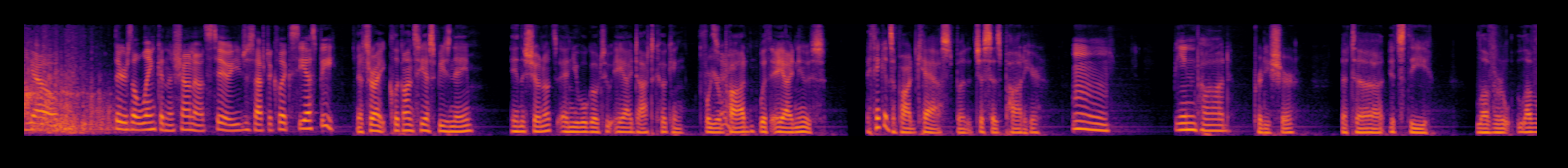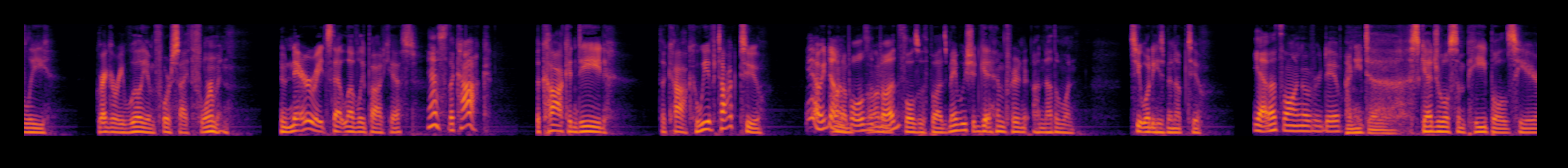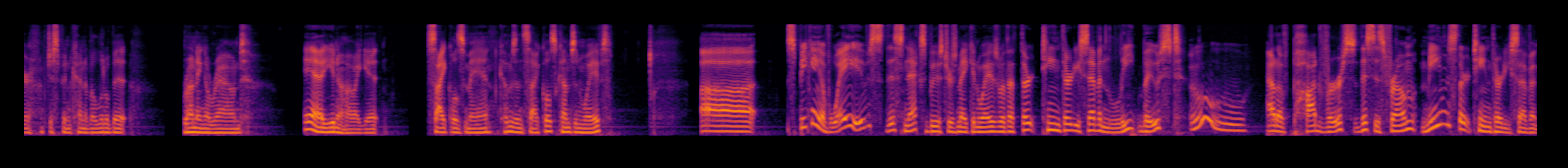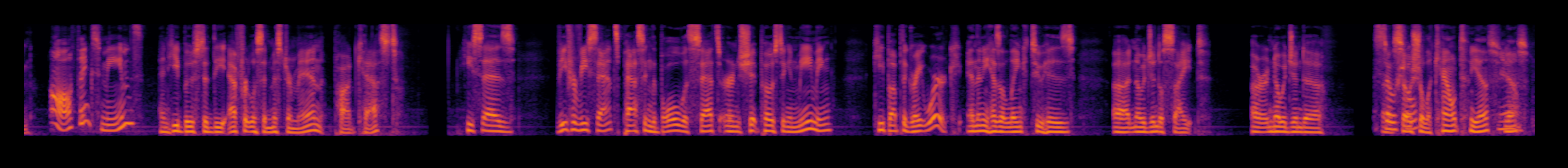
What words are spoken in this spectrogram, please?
Yo, there's a link in the show notes too. You just have to click CSB. That's right. Click on CSB's name in the show notes, and you will go to ai.cooking for your pod with AI news. I think it's a podcast, but it just says pod here. Mm. Bean pod. Pretty sure that uh, it's the lover, lovely Gregory William Forsyth Foreman who narrates that lovely podcast. Yes, the cock. The cock, indeed. The cock, who we have talked to. Yeah, we done on a bowls with buds. Bowls with buds. Maybe we should get him for another one. See what he's been up to. Yeah, that's long overdue. I need to schedule some peoples here. I've just been kind of a little bit running around. Yeah, you know how I get. Cycles, man. Comes in cycles, comes in waves. Uh speaking of waves, this next booster's making waves with a 1337 leet boost Ooh. out of Podverse. This is from Memes 1337. Aw, thanks, memes. and he boosted the Effortless and Mr. Man podcast. He says, V for V Sats, passing the bowl with Sats earned shit posting and memeing. Keep up the great work. And then he has a link to his uh, No Agenda site or No Agenda uh, Social. social account. Yes, Yeah. yes.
